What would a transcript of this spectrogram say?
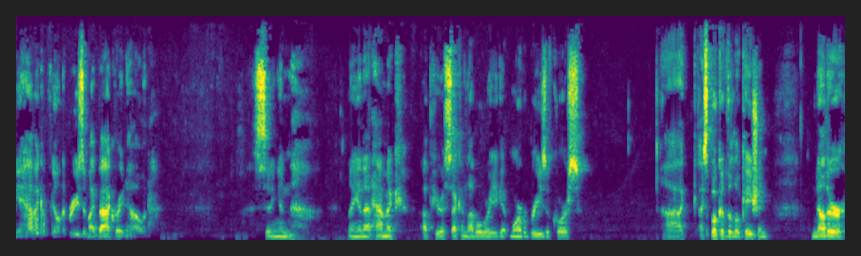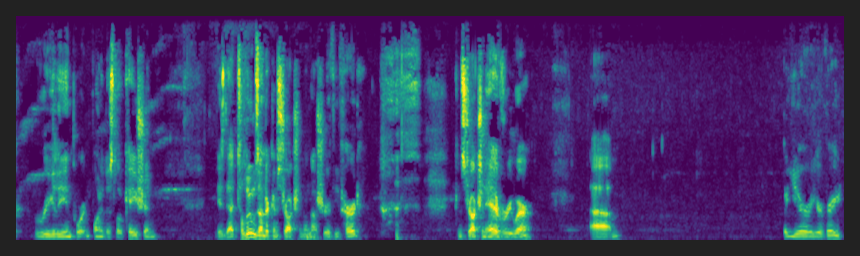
Me a hammock. I'm feeling the breeze at my back right now. And sitting and laying in that hammock up here, a second level where you get more of a breeze, of course. Uh, I spoke of the location. Another really important point of this location is that Tulum's under construction. I'm not sure if you've heard. construction everywhere. Um, but you're you're very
